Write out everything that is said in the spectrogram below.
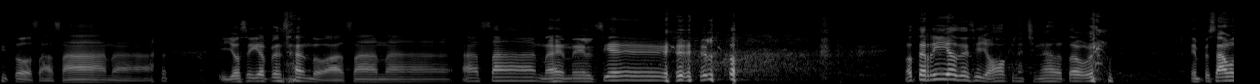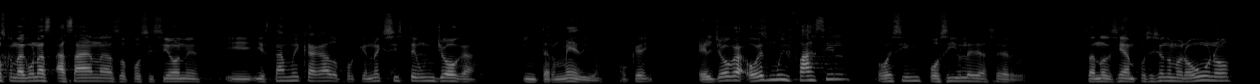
Y todos, Asana. Y yo seguía pensando, Asana, Asana en el cielo. No te rías, decía yo, oh, que la chingada, está bueno. Empezamos con algunas asanas o posiciones y, y está muy cagado porque no existe un yoga intermedio, ¿ok? El yoga o es muy fácil o es imposible de hacer, güey. O sea, nos decían, posición número uno,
